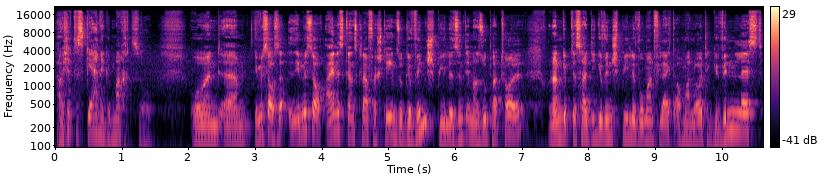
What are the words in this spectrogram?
Aber ich habe das gerne gemacht so. Und ähm, ihr, müsst auch, ihr müsst auch eines ganz klar verstehen, so Gewinnspiele sind immer super toll. Und dann gibt es halt die Gewinnspiele, wo man vielleicht auch mal Leute gewinnen lässt.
